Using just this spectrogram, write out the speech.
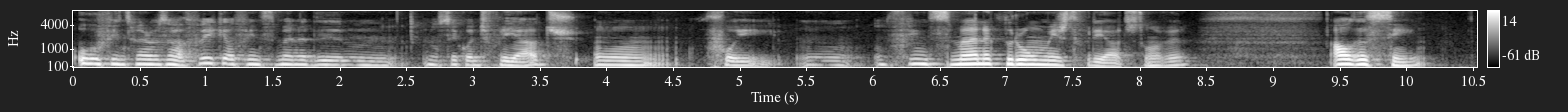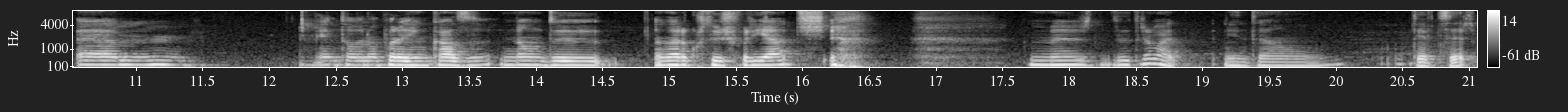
O fim de semana passado foi aquele fim de semana de hum, não sei quantos feriados. Um, foi um, um, fim de semana que durou um mês de feriados, estão a ver? Algo assim. Um, então eu não parei em casa, não de andar a curtir os feriados, mas de trabalho. Então, deve de ser.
